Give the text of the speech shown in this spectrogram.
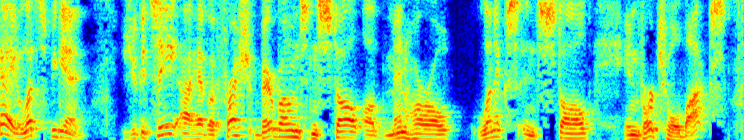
Okay, let's begin. As you can see, I have a fresh bare bones install of Manjaro Linux installed in VirtualBox.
